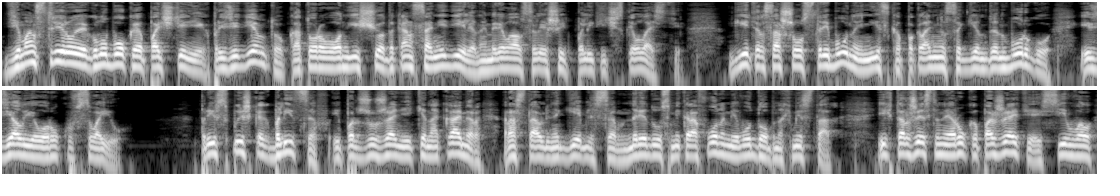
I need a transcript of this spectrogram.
Демонстрируя глубокое почтение к президенту, которого он еще до конца недели намеревался лишить политической власти, Гитлер сошел с трибуны, низко поклонился Гинденбургу и взял его руку в свою. При вспышках блицев и поджужжании кинокамер, расставленных Геббельсом наряду с микрофонами в удобных местах, их торжественное рукопожатие, символ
